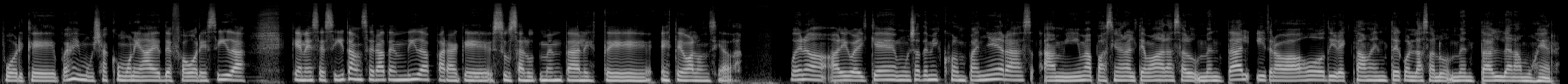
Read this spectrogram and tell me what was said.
porque pues hay muchas comunidades desfavorecidas que necesitan ser atendidas para que su salud mental esté, esté balanceada. Bueno, al igual que muchas de mis compañeras, a mí me apasiona el tema de la salud mental y trabajo directamente con la salud mental de la mujer.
